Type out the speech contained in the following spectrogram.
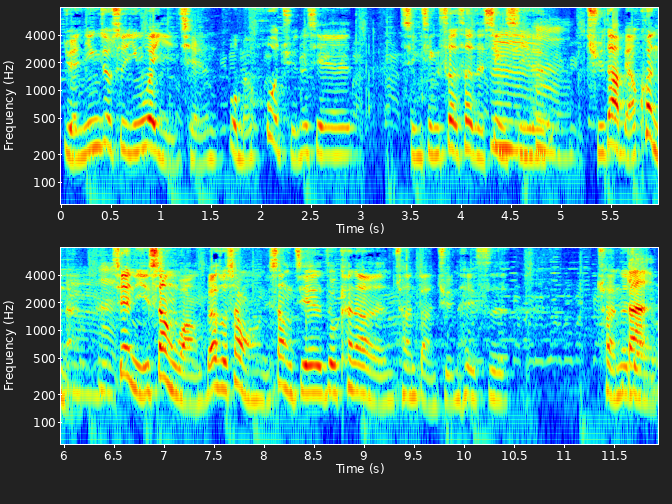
原因，就是因为以前我们获取那些形形色色的信息的嗯渠道比较困难。嗯现在你一上网，不要说上网，你上街就看到人穿短裙、黑丝，穿那种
